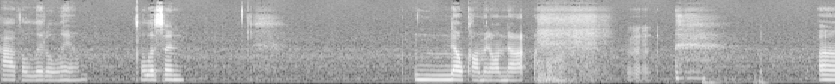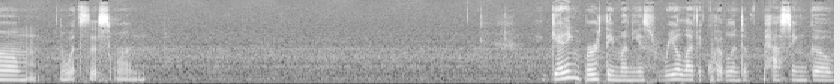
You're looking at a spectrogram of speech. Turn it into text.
have a little lamb. Listen, no comment on that. um, what's this one? Getting birthday money is real life equivalent of passing go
